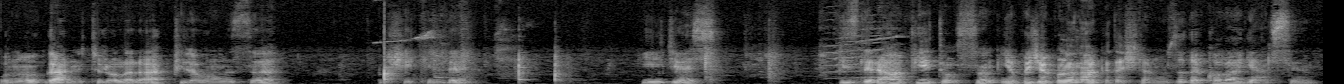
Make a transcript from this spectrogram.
bunu garnitür olarak pilavımızı bu şekilde yiyeceğiz. Bizlere afiyet olsun. Yapacak olan arkadaşlarımıza da kolay gelsin.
